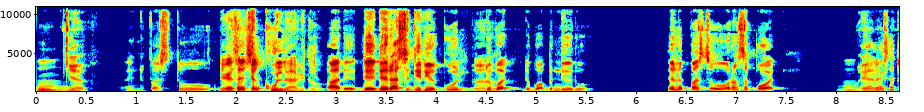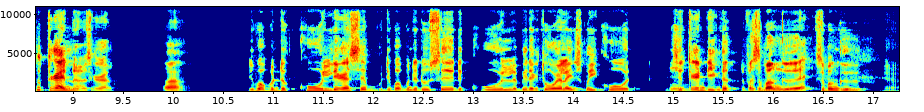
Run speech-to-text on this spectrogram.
Hmm, ya. Yeah. Lepas tu dia rasa macam cool lah gitu. Ah dia, dia dia rasa diri cool, uh. dia buat dia buat benda tu. Dan lepas tu orang support. Hmm, eh, rasa tu trend lah sekarang. Ha. Dia buat benda cool, dia rasa dia buat benda dosa, dia cool. Lebih dari tu orang lain semua ikut. Dia hmm. trending lah. Lepas tu bangga eh. So bangga. Yeah.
